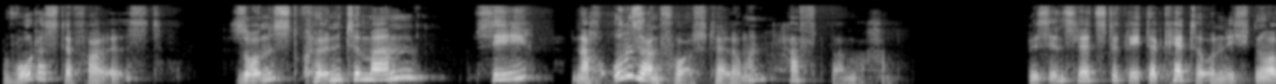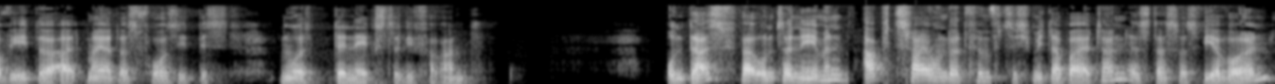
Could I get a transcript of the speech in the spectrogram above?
wo das der Fall ist. Sonst könnte man sie nach unseren Vorstellungen haftbar machen. Bis ins letzte Glied der Kette und nicht nur, wie der Altmaier das vorsieht, bis nur der nächste Lieferant. Und das bei Unternehmen ab 250 Mitarbeitern ist das, was wir wollen.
